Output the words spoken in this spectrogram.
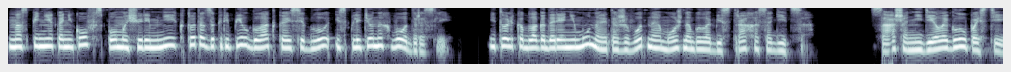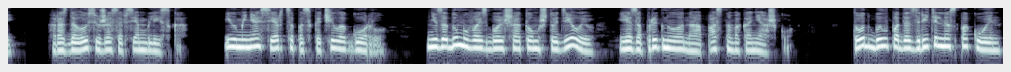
На спине коньков с помощью ремней кто-то закрепил гладкое седло из плетеных водорослей, и только благодаря нему на это животное можно было без страха садиться. «Саша, не делай глупостей!» раздалось уже совсем близко. И у меня сердце подскочило к горлу. Не задумываясь больше о том, что делаю, я запрыгнула на опасного коняшку. Тот был подозрительно спокоен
